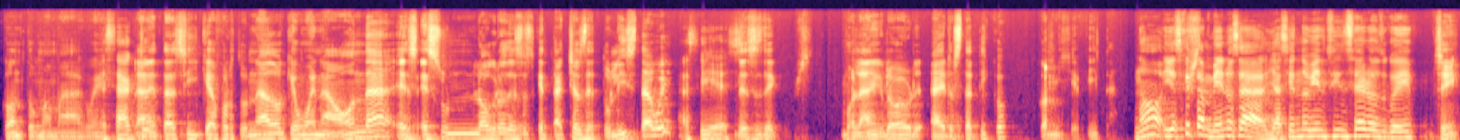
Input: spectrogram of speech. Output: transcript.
con tu mamá, güey. Exacto. La neta, sí, qué afortunado, qué buena onda. Es, es un logro de esos que tachas de tu lista, güey. Así es. De esos de volar en globo aerostático con mi jefita. No, y es que también, o sea, ya siendo bien sinceros, güey, Sí.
